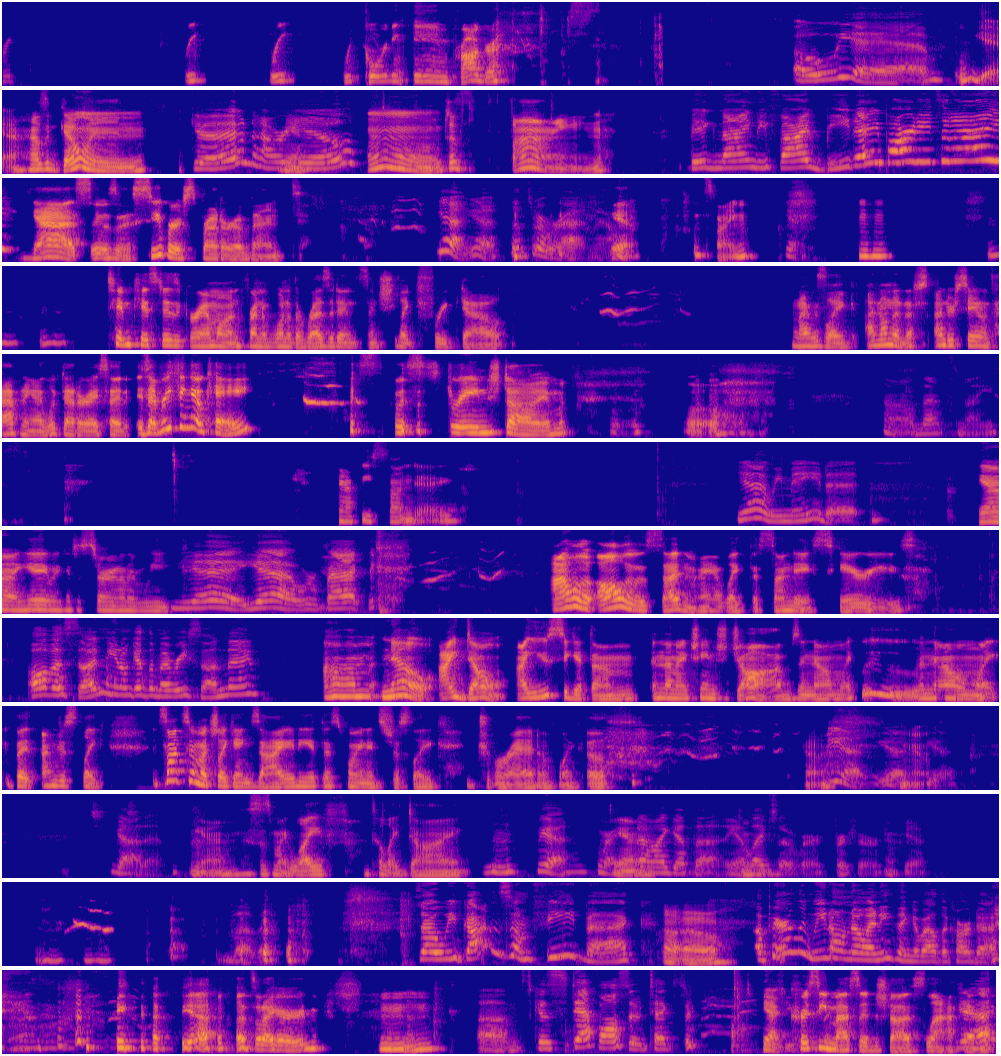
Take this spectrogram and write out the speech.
Re, re, re recording in progress. Oh yeah. Oh yeah. How's it going? Good. How are Yeah. you? Mm, just fine. Big 95 B Day party today? Yes, it was a super spreader event. Yeah, yeah. That's where we're at now. Yeah, it's fine. Yeah. hmm hmm hmm Tim kissed his grandma in front of one of the residents and she like freaked out. And I was like, I don't understand what's happening. I looked at her. I said, Is everything okay? it, was, it was a strange time. Oh, Oh, that's nice. happy Sunday. Yeah, we made it. Yeah, yay. We get to start another week. Yay, yeah, we're back. All, all of a sudden, I have like the Sunday scaries. All of a sudden, you don't get them every Sunday? Um, no, I don't. I used to get them and then I changed jobs and now I'm like, woo. And now I'm like, but I'm just like, it's not so much like anxiety at this point. It's just like dread of like, oh, Yeah, yeah, Yeah. yeah. Got it. yeah, this is my life until I die. hmm Yeah, right. Yeah. No, I get that. Yeah, Mhm. life's over for sure. Yeah. Mhm, mhm. Love it. So we've gotten some feedback. Uh oh. Apparently, we don't know anything about the Kardashians. yeah, that's what I heard. Mhm. um, because Steph also texted me. Yeah, Chrissy like- messaged us laughing Yeah.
